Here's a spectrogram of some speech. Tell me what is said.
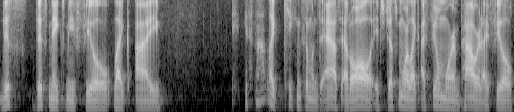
this this makes me feel like I. It's not like kicking someone's ass at all. It's just more like I feel more empowered. I feel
